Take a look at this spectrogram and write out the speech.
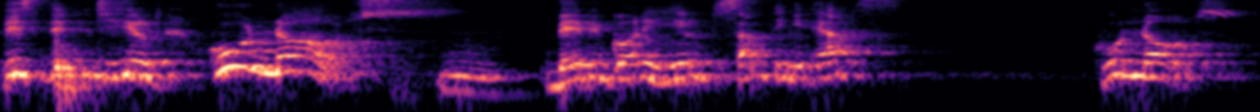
this didn't heal. Who knows? Maybe God healed something else. Who knows?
